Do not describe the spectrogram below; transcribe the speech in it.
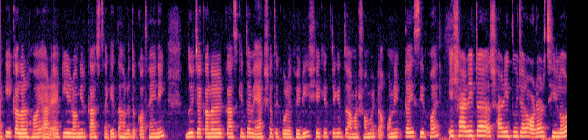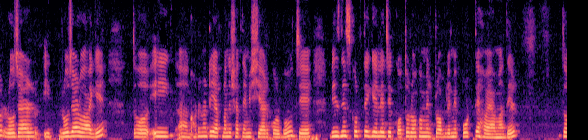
একই কালার হয় আর একই রঙের কাজ থাকে, তাহলে তো কথাই নেই। দুইটা কালারের কাজ কিন্তু আমি একসাথে করে ফেলি। সেক্ষেত্রে কিন্তু আমার সময়টা অনেকটাই সেভ হয়। এই শাড়িটা, শাড়ি দুইটার অর্ডার ছিল রোজার রোজারও আগে। তো এই ঘটনাটি আপনাদের সাথে আমি শেয়ার করব যে বিজনেস করতে গেলে যে কত রকমের প্রবলেমে পড়তে হয় আমাদের। তো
